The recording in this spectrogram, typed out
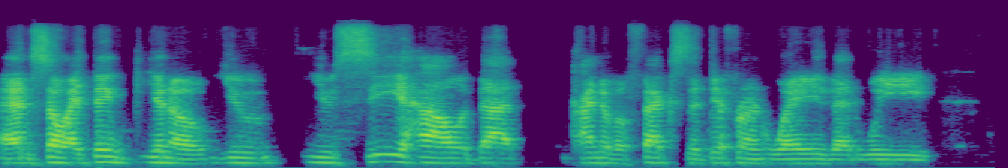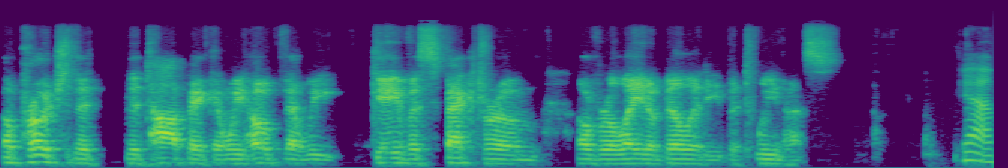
And so I think you know you you see how that kind of affects the different way that we approach the, the topic and we hope that we gave a spectrum of relatability between us yeah.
